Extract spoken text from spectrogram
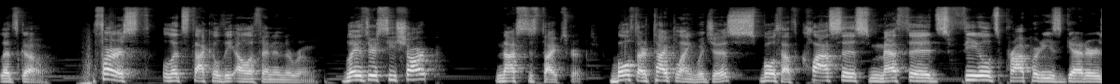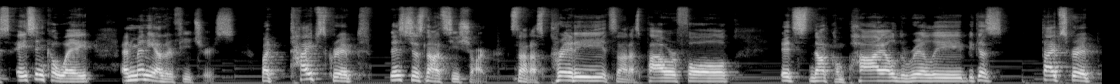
Let's go. First, let's tackle the elephant in the room. Blazor C Sharp, Nuxt is TypeScript. Both are type languages. Both have classes, methods, fields, properties, getters, async await, and many other features. But TypeScript is just not C Sharp. It's not as pretty. It's not as powerful. It's not compiled really because TypeScript,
